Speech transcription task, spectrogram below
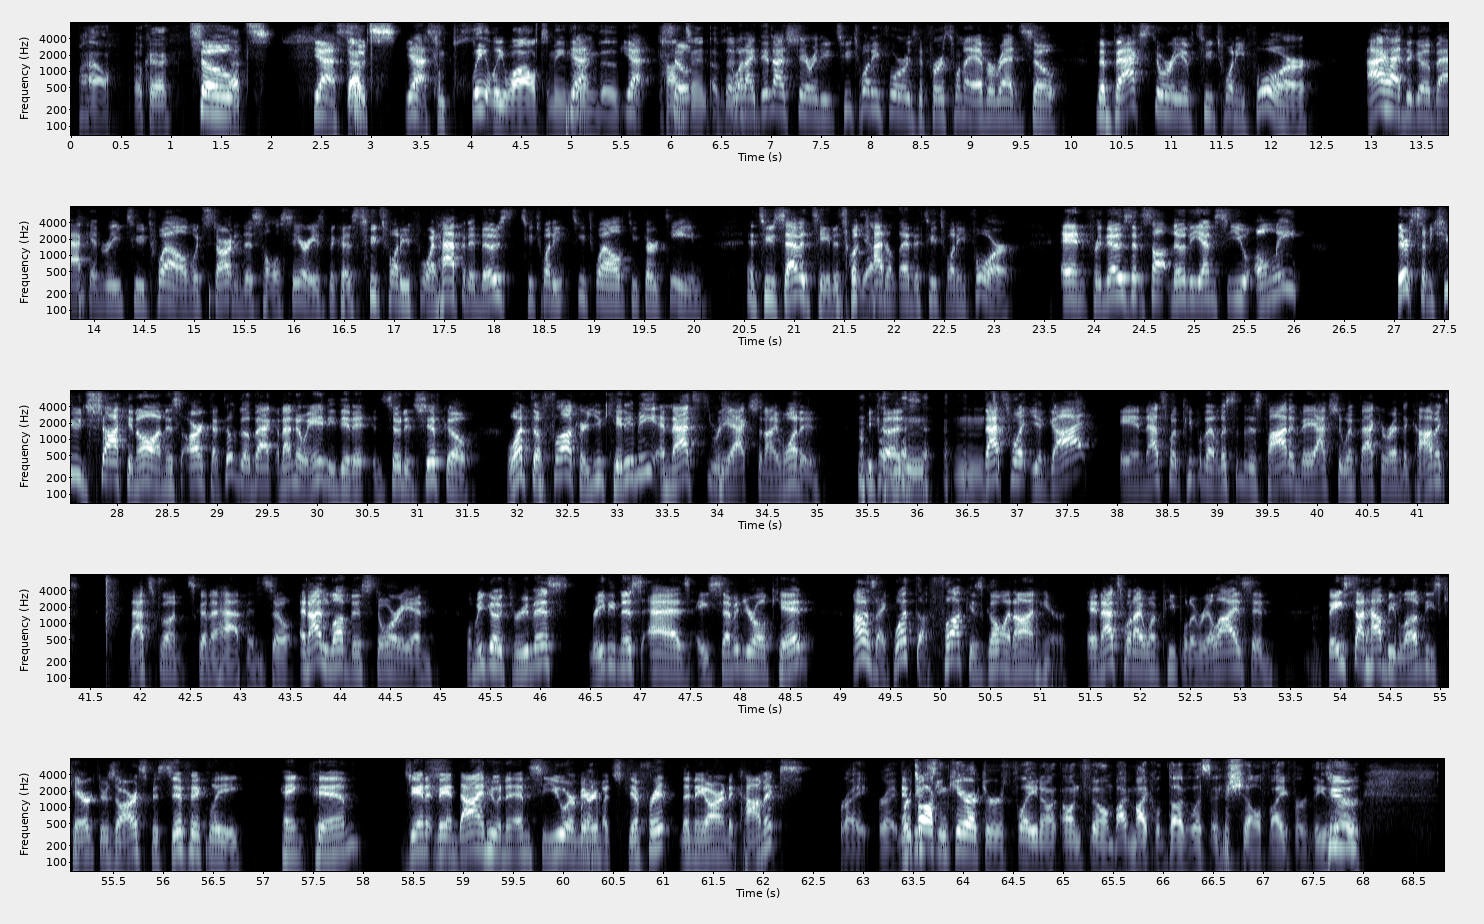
Wow. Okay. So that's Yes, that's so yes, completely wild to me knowing the yeah. content so of that. What I did not share with you, 224 was the first one I ever read. So the backstory of 224, I had to go back and read 212, which started this whole series because 224, what happened in those 220, 212, 213, and 217 is what yeah. kind of led to 224. And for those that saw, know the MCU only, there's some huge shock and awe in this arc that they'll go back, and I know Andy did it, and so did Schiff go, what the fuck? Are you kidding me? And that's the reaction I wanted because mm-hmm. Mm-hmm. that's what you got. And that's what people that listen to this pod and they actually went back and read the comics, that's what's going to happen. So, and I love this story. And when we go through this, reading this as a seven year old kid, I was like, what the fuck is going on here? And that's what I want people to realize. And based on how beloved these characters are, specifically Hank Pym, Janet Van Dyne, who in the MCU are very much different than they are in the comics. Right, right. We're talking characters played on, on film by Michael Douglas and Michelle Pfeiffer. These who, are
